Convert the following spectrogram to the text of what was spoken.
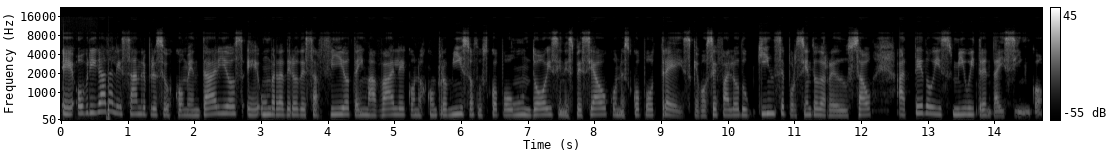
Eh, obrigada, Alessandra, por seus comentários. Eh, um verdadeiro desafio tem uma Vale com os compromissos do escopo 1, 2, em especial com o escopo 3, que você falou do 15% de redução até 2035.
